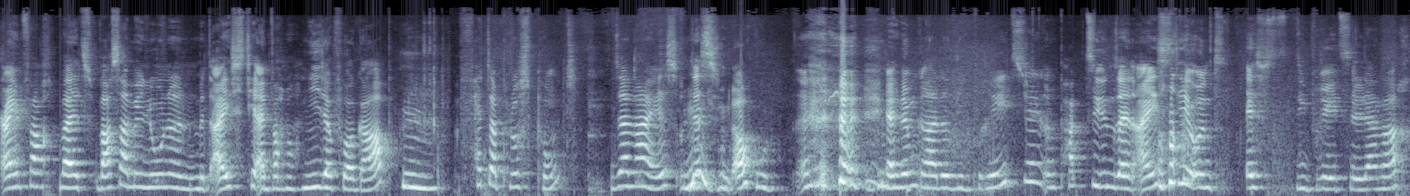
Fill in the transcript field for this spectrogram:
Einfach, weil es Wassermelone mit Eistee einfach noch nie davor gab. Fetter Pluspunkt. Sehr nice. Und Das das, schmeckt auch gut. er nimmt gerade die Brezeln und packt sie in seinen Eistee und isst die Brezel danach.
